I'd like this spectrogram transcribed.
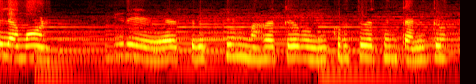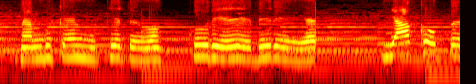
பிலமோன். கிறிஸ்தின் மகத்துவம் கிறிஸ்துவத்தின் தனித்துவம் நம்பிக்கையின் முக்கியத்துவம் கூறியது எதிரேயர் யாக்கோப்பு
